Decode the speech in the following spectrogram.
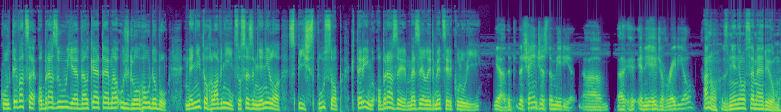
Kultivace obrazů je velké téma už dlouhou dobu. Není to hlavní, co se změnilo, spíš způsob, kterým obrazy mezi lidmi cirkulují. Ano, změnilo se médium.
